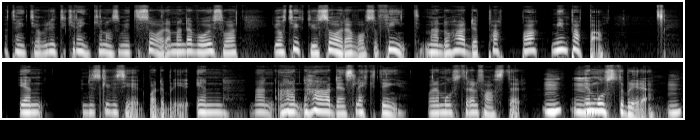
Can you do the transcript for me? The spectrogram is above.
jag tänkte jag vill inte kränka någon som heter Sara, men det var ju så att jag tyckte ju Sara var så fint, men då hade pappa, min pappa, en, nu ska vi se vad det blir, en, men han, han hade en släkting, var det moster eller faster? Mm. En moster blir det, Mm.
